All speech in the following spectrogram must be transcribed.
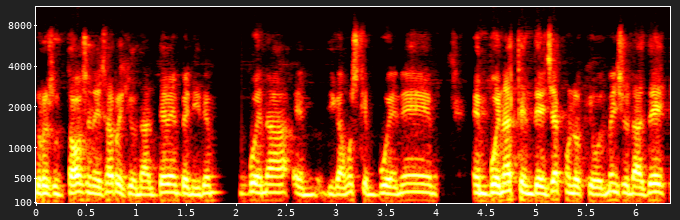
Los resultados en esa regional deben venir en buena, digamos que en buena, en buena tendencia con lo que vos mencionás de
